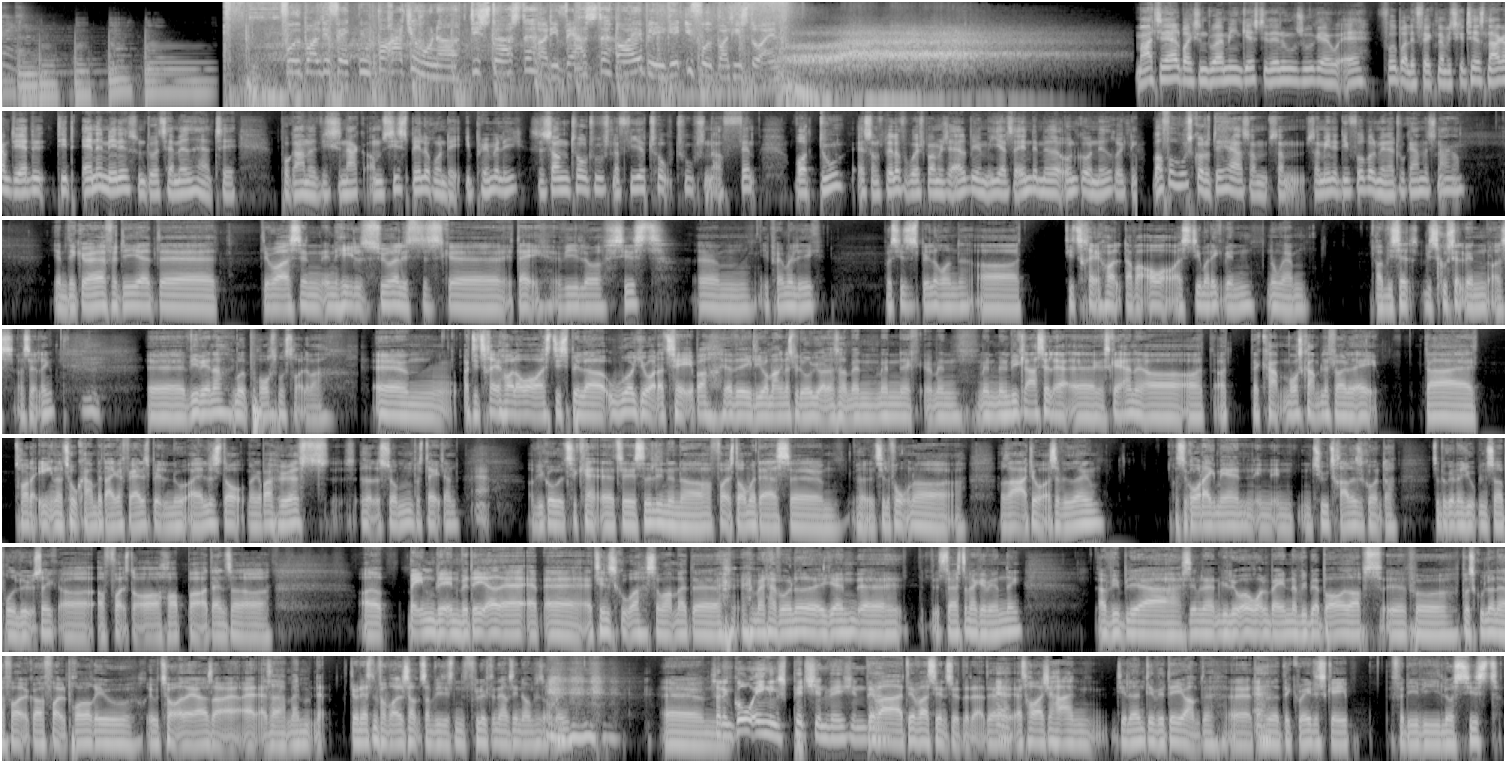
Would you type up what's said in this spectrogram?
Fodboldeffekten på Radio 100. De største og de værste øjeblikke i fodboldhistorien. Martin Albrechtsen, du er min gæst i denne uges udgave af Fodboldeffekten, og vi skal til at snakke om dit andet, dit andet minde, som du har taget med her til programmet. Vi skal snakke om sidste spillerunde i Premier League, sæsonen 2004-2005, hvor du, øh, som spiller for West Bromwich Albion, I altså endte med at undgå nedrykning. Hvorfor husker du det her som, som, som en af de fodboldminder, du gerne vil snakke om? Jamen det gør jeg, fordi at, øh, det var også en, en helt surrealistisk øh, dag. Vi lå sidst øh, i Premier League på sidste spillerunde, og de tre hold, der var over os, de måtte ikke vinde, nogen af dem. Og vi, selv, vi skulle selv vinde os, os selv, ikke? Mm. Øh, vi vinder mod Portsmouth, tror jeg, det var. Øhm, og de tre hold over os, de spiller uafgjort og taber. Jeg ved ikke lige, hvor mange der spiller uafgjort og sådan, men, men, men, men, men vi klarer selv øh, skærene, og, og, og da kamp, vores kamp bliver fløjtet af, der er, tror der er en eller to kampe, der ikke er færdigspillet nu, og alle står, man kan bare høre hedder det, summen på stadion. Ja. Og vi går ud til, øh, til sidelinjen, og folk står med deres øh, det, telefoner og radio og så videre. Ikke? Og så går der ikke mere end, end, end, end 20-30 sekunder, så begynder jublen så at bryde løs, ikke? Og, og folk står og hopper og danser, og, og banen bliver invaderet af, af, af, af tilskuere, som om, at øh, man har vundet igen øh, det største, man kan vinde. Ikke? Og vi bliver simpelthen, vi løber rundt banen, og vi bliver båret op øh, på, på skuldrene af folk, og folk prøver at rive, rive tøjet af os. Og, altså, man, det var næsten for voldsomt, så vi sådan flygtede nærmest ind i omklædningsrummet. Øhm, Så er det en god engelsk pitch invasion. det der. var, det var sindssygt, det der. Det, Ja. Jeg tror også, jeg har en, de har lavet en DVD om det, øh, der Ja. hedder The Great Escape, fordi vi lå sidst.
